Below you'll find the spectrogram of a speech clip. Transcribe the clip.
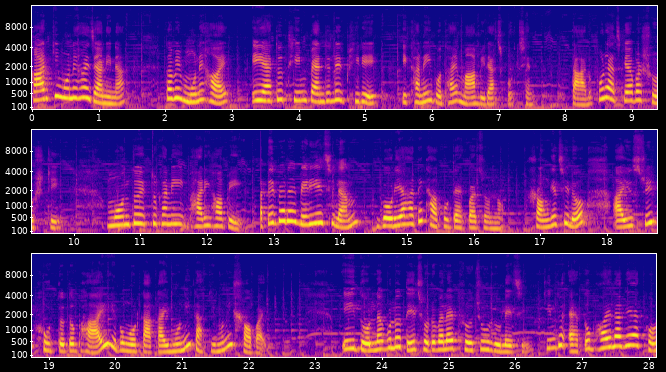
কার কি মনে হয় জানি না, তবে মনে হয় এই এত থিম প্যান্ডেলের ভিড়ে এখানেই বোধহয় মা বিরাজ করছেন। তার উপর আজকে আবার ষষ্ঠী। মন তো একটুখানি ভারী হবেই। রাতের বেলায় বেরিয়েছিলাম গড়িয়াহাটে ঠাকুর দেখবার জন্য। সঙ্গে ছিল আয়ুশ্রীর খুড়তো ভাই এবং ওর কাকাইমণি, কাকিমণি সবাই। এই দোলনাগুলোতে ছোটবেলায় প্রচুর দুলেছি, কিন্তু এত ভয় লাগে এখন,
